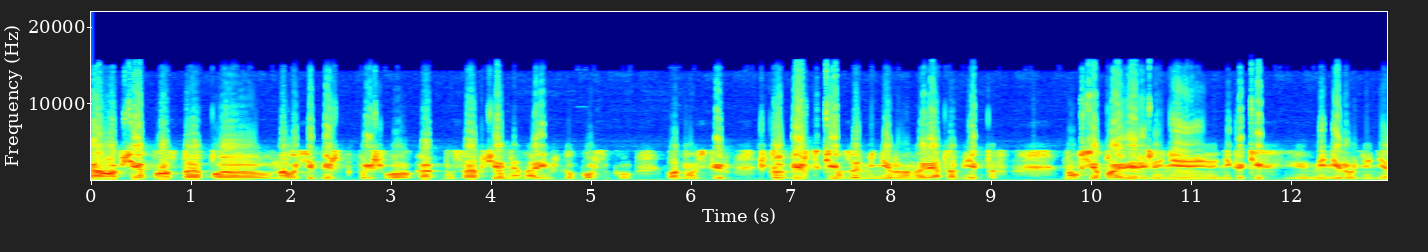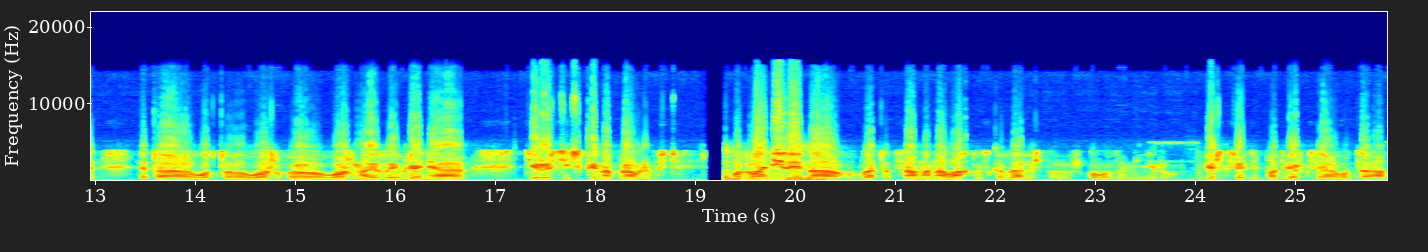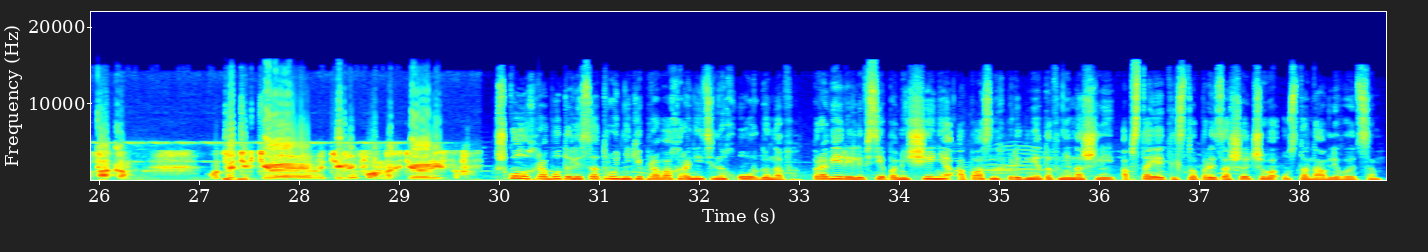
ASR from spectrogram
Вчера вообще просто по Новосибирск пришло как бы сообщение на Римского Корсакова в одну из фирм, что в Бирске заминирован ряд объектов. Но все проверили, ни, никаких минирования нет. Это вот лож, ложное заявление о террористической направленности. Позвонили на, в этот самый, на вахту и сказали, что школа заминирована. Бирск сегодня подвергся вот атакам вот этих террор, телефонных террористов. В школах работали сотрудники правоохранительных органов. Проверили все помещения, опасных предметов не нашли. Обстоятельства произошедшего устанавливаются.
